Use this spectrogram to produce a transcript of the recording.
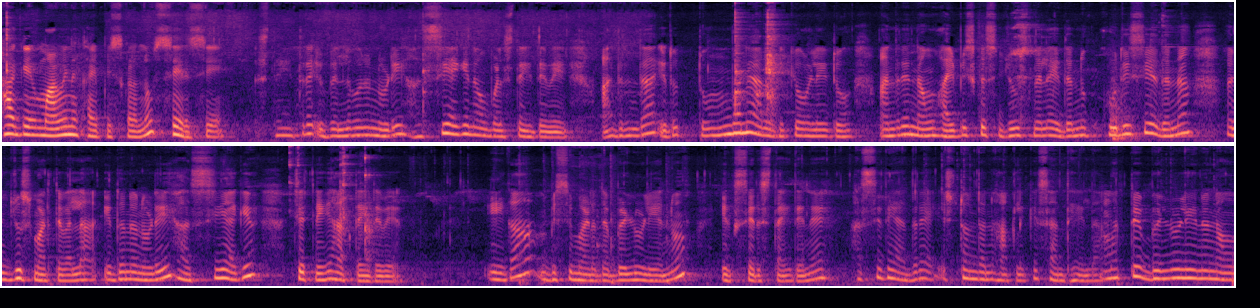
ಹಾಗೆ ಮಾವಿನಕಾಯಿ ಪೀಸ್ಗಳನ್ನು ಸೇರಿಸಿ. ಸ್ನೇಹಿತರೆ, ಇವೆಲ್ಲವನ್ನು ನೋಡಿ ಹಸಿಯಾಗಿ ನಾವು ಬಳಸ್ತಾ ಇದ್ದೇವೆ. ಆದ್ದರಿಂದ ಇದು ತುಂಬಾ ಆರೋಗ್ಯಕ್ಕೆ ಒಳ್ಳೆಯದು ಅಂದರೆ ನಾವು ಹೈಬಿಸ್ಕಸ್ ಜ್ಯೂಸ್ನೆಲ್ಲ ಇದನ್ನು ಕುದಿಸಿ ಅದನ್ನು ಜ್ಯೂಸ್ ಮಾಡ್ತೇವಲ್ಲ, ಇದನ್ನು ನೋಡಿ ಹಸಿಯಾಗಿ ಚಟ್ನಿಗೆ ಹಾಕ್ತಾ ಇದ್ದೇವೆ. ಈಗ ಬಿಸಿ ಮಾಡಿದ ಬೆಳ್ಳುಳ್ಳಿಯನ್ನು ಇದಕ್ಕೆ ಸೇರಿಸ್ತಾ ಇದ್ದೇನೆ. ಹಸಿದೆ ಆದರೆ ಇಷ್ಟೊಂದನ್ನು ಹಾಕಲಿಕ್ಕೆ ಸಾಧ್ಯ ಇಲ್ಲ. ಮತ್ತು ಬೆಳ್ಳುಳ್ಳಿಯನ್ನು ನಾವು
